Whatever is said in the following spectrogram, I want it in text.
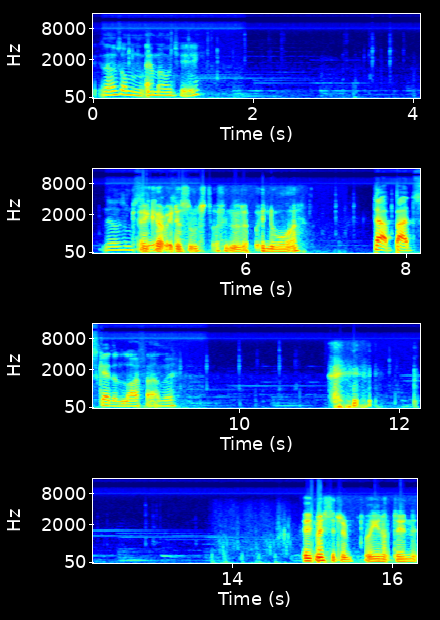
It knows I'm MLG. I'm Okay, got rid of some stuff in the in the water. That bad scared the life out of me. Just message him. Well, you're not doing it.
